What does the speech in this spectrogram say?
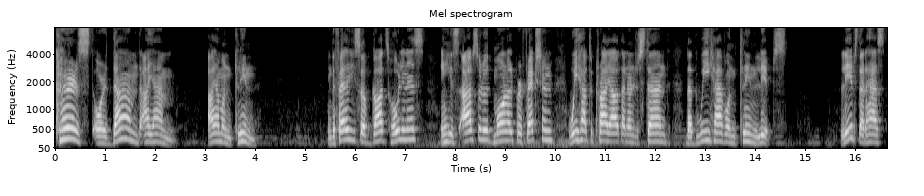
Cursed or damned I am. I am unclean. In the face of God's holiness, in His absolute moral perfection, we have to cry out and understand that we have unclean lips. Lips that has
